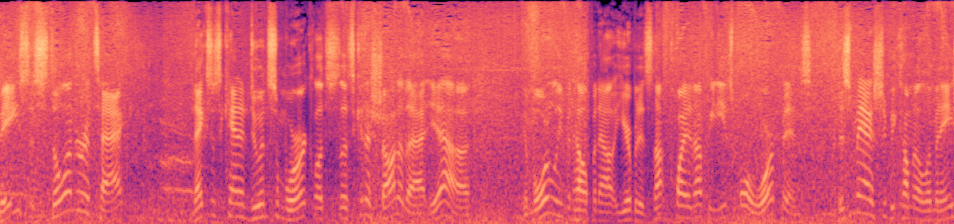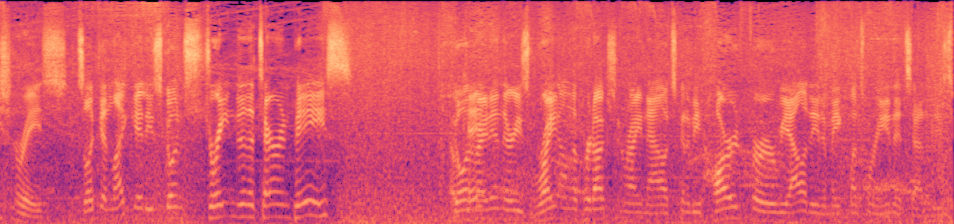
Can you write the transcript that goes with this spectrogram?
base is still under attack. Nexus Cannon doing some work. Let's let's get a shot of that. Yeah. Immortal even helping out here, but it's not quite enough. He needs more warp ins. This may actually become an elimination race. It's looking like it. He's going straight into the Terran base. Going right in there. He's right on the production right now. It's going to be hard for Reality to make much more units out of these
